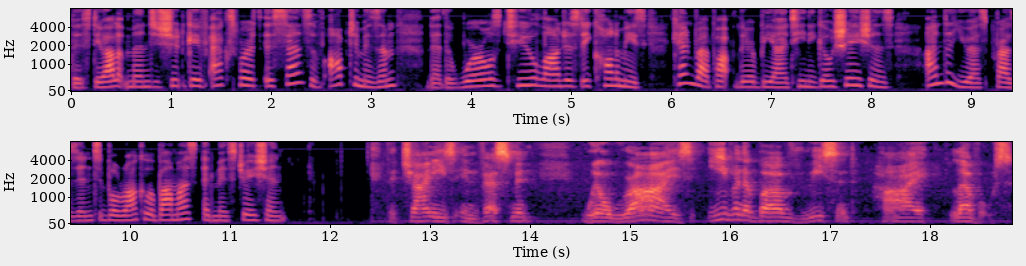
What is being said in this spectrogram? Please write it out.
This development should give experts a sense of optimism that the world's two largest economies can wrap up their BIT negotiations under U.S. President Barack Obama's administration. The Chinese investment will rise even above recent high levels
